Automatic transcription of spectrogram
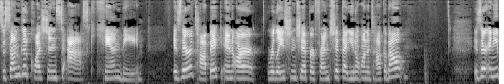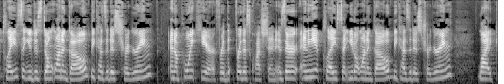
so, some good questions to ask can be Is there a topic in our relationship or friendship that you don't want to talk about? Is there any place that you just don't want to go because it is triggering? And a point here for for this question: Is there any place that you don't want to go because it is triggering? Like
